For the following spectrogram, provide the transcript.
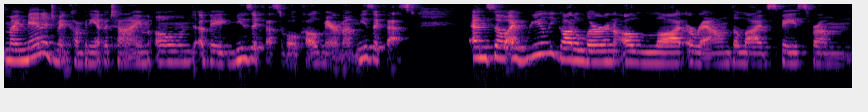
my management company at the time owned a big music festival called Marymount Music Fest. And so I really got to learn a lot around the live space from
